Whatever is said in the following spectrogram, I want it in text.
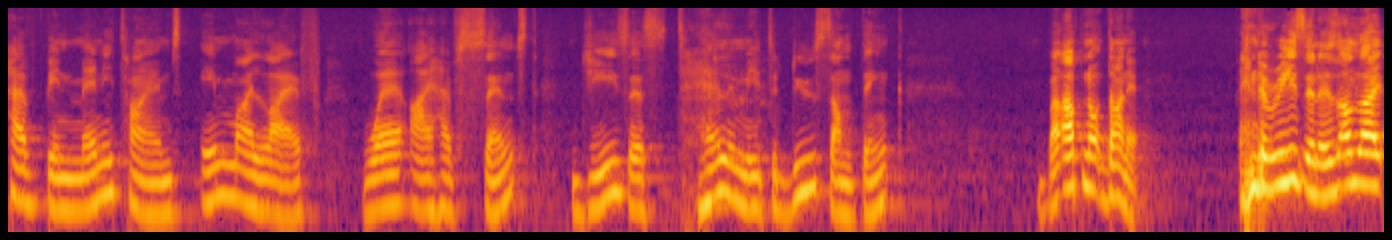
have been many times in my life where I have sensed Jesus telling me to do something, but I've not done it. And the reason is I'm like,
